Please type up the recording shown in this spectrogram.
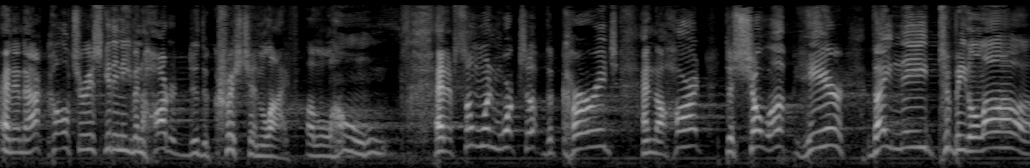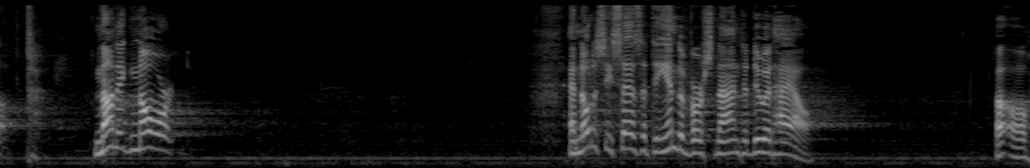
And in our culture, it's getting even harder to do the Christian life alone. And if someone works up the courage and the heart to show up here, they need to be loved not ignored. And notice he says at the end of verse 9 to do it how? Uh oh.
